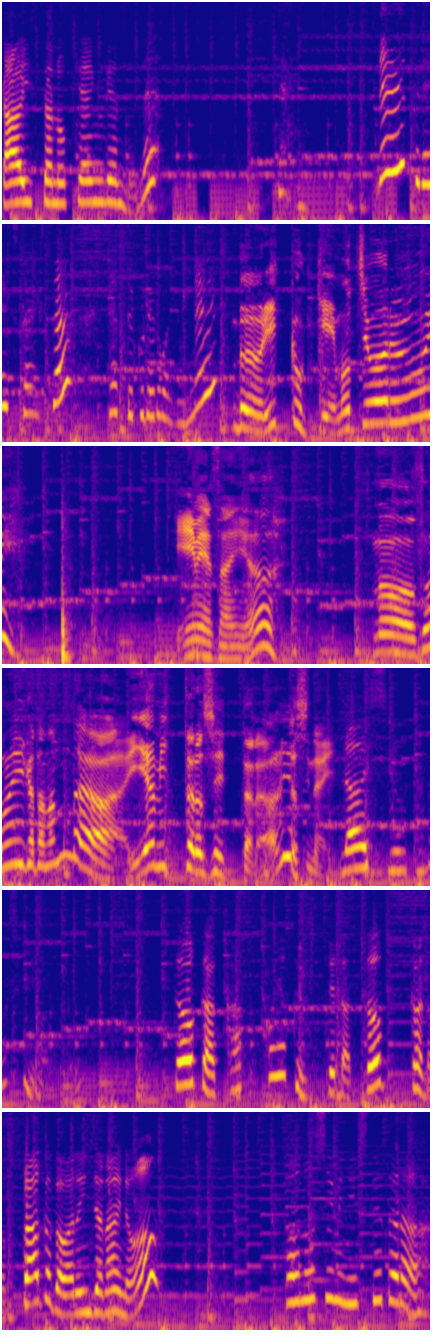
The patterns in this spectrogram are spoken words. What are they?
大佐の権限でね。ねえプレイズ大佐やってくれるわよね。ぶりっ子気持ち悪い。姫さんよ。もうその言い方なんだ。よ嫌みったらしいったらありやしない。来週を楽しみに。とかかっこよく言ってたどっかのバカが悪いんじゃないの？楽しみにしてたら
